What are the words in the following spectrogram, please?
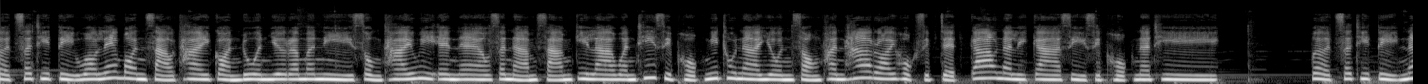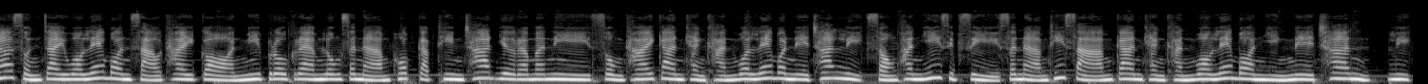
เปิดสถิติวอลเลย์บอลสาวไทยก่อนดวลเยอรมนีส่งท้าย VNL สนาม 3 กีฬาวันที่ 16 มิถุนายน 2567 9นาฬิกา46 นาที เปิดสถิติน่าสนใจวอลเลย์บอลสาวไทยก่อน มีโปรแกรมลงสนามพบกับทีมชาติเยอรมนี ส่งท้ายการแข่งขันวอลเลย์บอลเนชั่นลีก 2024 สนามที่ 3 การแข่งขันวอลเลย์บอลหญิงเนชั่นลีก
